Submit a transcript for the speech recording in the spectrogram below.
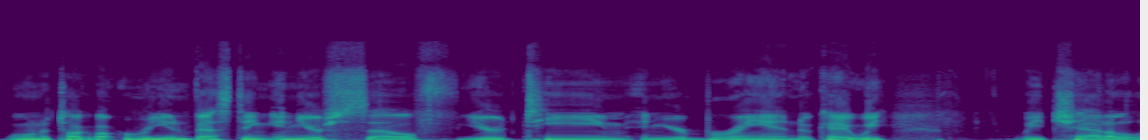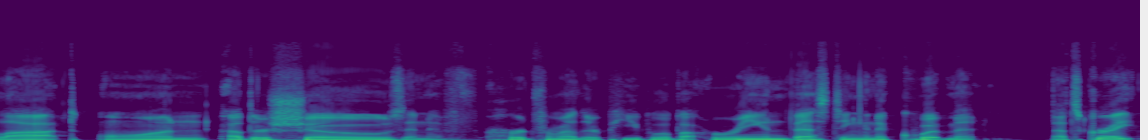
we want to talk about reinvesting in yourself, your team, and your brand. Okay, we we chat a lot on other shows and have heard from other people about reinvesting in equipment. That's great.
